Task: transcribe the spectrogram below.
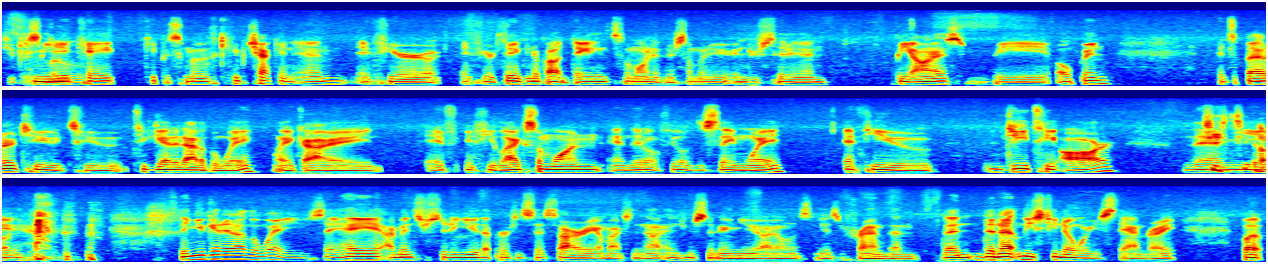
Keep it smooth. communicate, keep it smooth, keep checking in. If you're if you're thinking about dating someone, if there's someone you're interested in, be honest, be open. It's better to to to get it out of the way. Like I, if if you like someone and they don't feel the same way, if you DTR, then you then you get it out of the way. You say, "Hey, I'm interested in you." That person says, "Sorry, I'm actually not interested in you. I only see you as a friend." Then then then at least you know where you stand, right? But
